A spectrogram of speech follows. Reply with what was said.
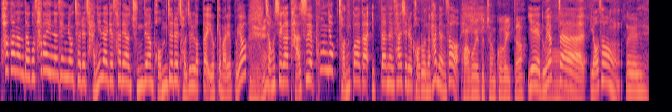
화가 난다고 살아있는 생명체를 잔인하게 살해한 중대한 범죄를 저질렀다 이렇게 말했고요. 예. 정 씨가 다수의 폭력 전과가 있다는 사실을 거론을 하면서 과거에도 전과가 있다. 예, 노약자 어. 여성을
